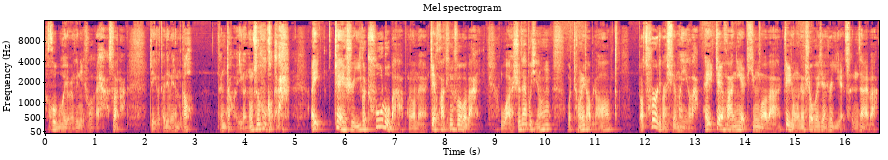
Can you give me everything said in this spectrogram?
会不会有人跟你说：“哎呀，算了，这个条件没那么高，咱找一个农村户口的吧？”哎，这是一个出路吧，朋友们，这话听说过吧？我实在不行，我城里找不着。到村里边学么一个吧，哎，这话你也听过吧？这种的社会现实也存在吧？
